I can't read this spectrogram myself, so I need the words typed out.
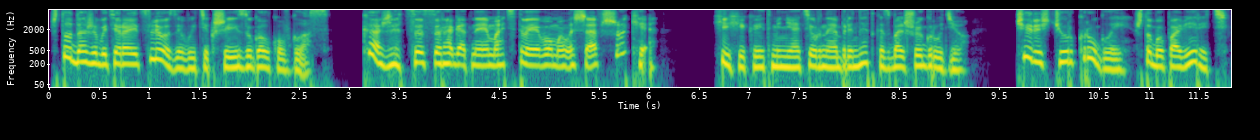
что даже вытирает слезы, вытекшие из уголков глаз. «Кажется, суррогатная мать твоего малыша в шоке», — хихикает миниатюрная брюнетка с большой грудью, чересчур круглой, чтобы поверить,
